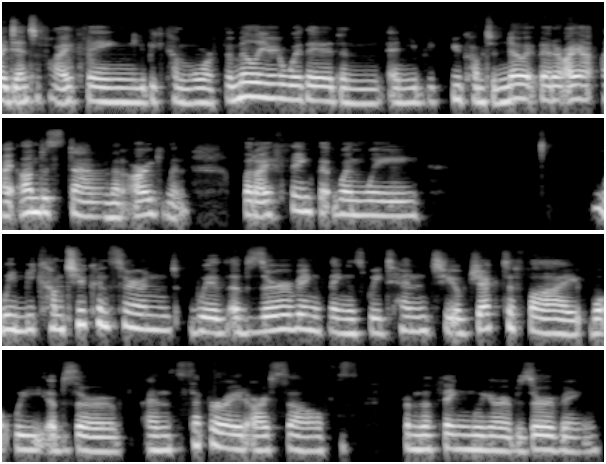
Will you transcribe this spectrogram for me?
identify a thing, you become more familiar with it, and and you you come to know it better. I I understand that argument, but I think that when we we become too concerned with observing things, we tend to objectify what we observe and separate ourselves from the thing we are observing.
